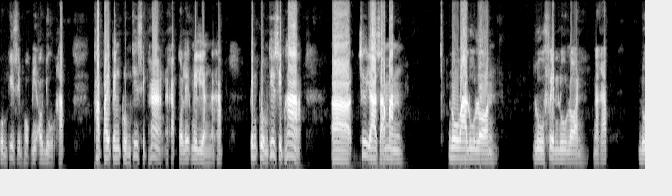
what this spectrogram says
กลุ่มที่ 16 นี้เอาอยู่ครับ ถัดไปเป็นกลุ่มที่ 15 นะครับ ตัวเลขไม่เรียงนะครับ เป็นกลุ่มที่ 15อ่าชื่อยาสามัญโนวาลูรอนลูเฟนลูรอนนะครับ ดู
